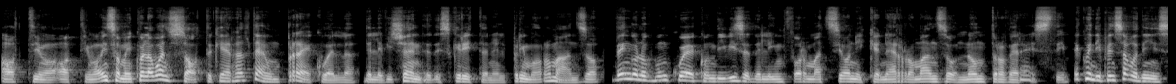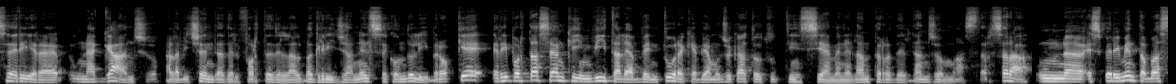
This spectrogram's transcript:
Ottimo, ottimo. Insomma, in quella one shot, che in realtà è un prequel delle vicende descritte nel primo romanzo, vengono comunque condivise delle informazioni che nel romanzo non troveresti. E quindi pensavo di inserire un aggancio alla vicenda del Forte dell'Alba Grigia nel secondo libro, che riportasse anche in vita le avventure che abbiamo giocato tutti insieme nell'antro del Dungeon Master. Sarà un eh, esperimento abbastanza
